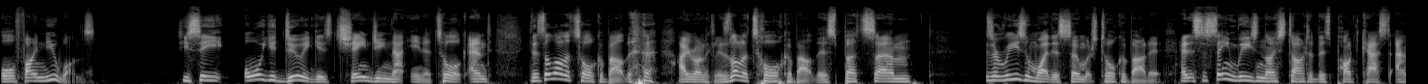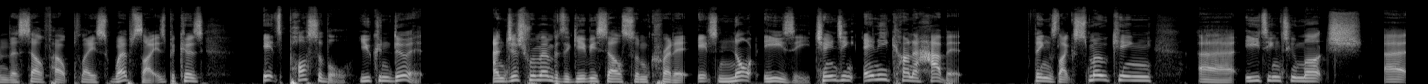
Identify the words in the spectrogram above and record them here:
or find new ones. You see, all you're doing is changing that inner talk. And there's a lot of talk about this, ironically, there's a lot of talk about this, but um, there's a reason why there's so much talk about it. And it's the same reason I started this podcast and the Self Help Place website, is because it's possible. You can do it. And just remember to give yourself some credit. It's not easy. Changing any kind of habit, things like smoking, uh, eating too much, uh,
